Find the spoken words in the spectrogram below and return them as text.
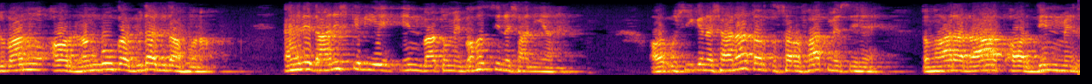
زبانوں اور رنگوں کا جدا جدا ہونا۔ اہل دانش کے لیے ان باتوں میں بہت سی نشانیاں ہیں۔ اور اسی کے نشانات اور تصرفات میں سے ہیں تمہارا رات اور دن میں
